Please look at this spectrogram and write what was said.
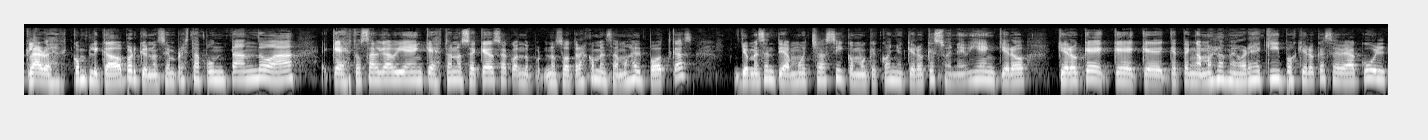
Claro, es complicado porque uno siempre está apuntando a que esto salga bien, que esto no sé qué. O sea, cuando nosotras comenzamos el podcast, yo me sentía mucho así, como que, coño, quiero que suene bien, quiero, quiero que, que, que, que tengamos los mejores equipos, quiero que se vea cool.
